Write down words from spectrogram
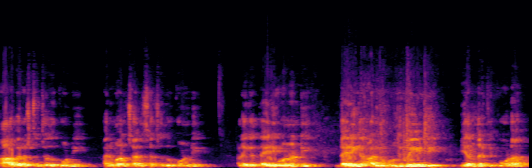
కాలభైరష్టం చదువుకోండి హనుమాన్ చాలీస చదువుకోండి అలాగే ధైర్యంగా ఉండండి ధైర్యంగా అడుగు ముందుకు వేయండి. మీ అందరికీ కూడా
